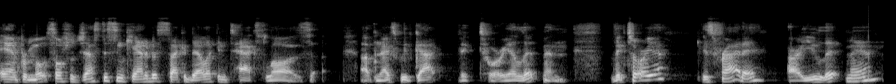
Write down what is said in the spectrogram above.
and promote social justice in cannabis, psychedelic, and tax laws. Up next, we've got Victoria Litman. Victoria, it's Friday. Are you lit, man?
